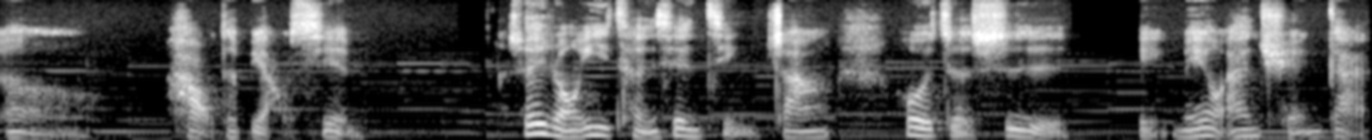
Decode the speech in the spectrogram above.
呃，好的表现，所以容易呈现紧张，或者是没有安全感，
